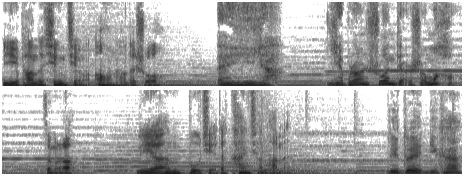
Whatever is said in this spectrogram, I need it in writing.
一旁的刑警懊恼地说：“哎呀，也不知道你说你点什么好。”怎么了？李安不解地看向他们：“李队，你看。”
